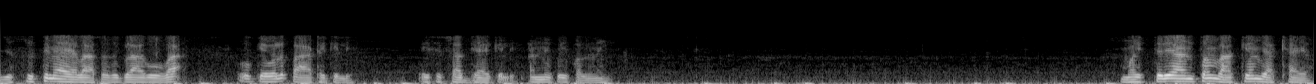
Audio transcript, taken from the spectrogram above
जो श्रुति में आया वासद, ग्लावो वा, वो केवल पाठ के लिए ऐसे स्वाध्याय के लिए, अन्य कोई फल नहीं। मैत्रियांतम वाक्यम व्याख्या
